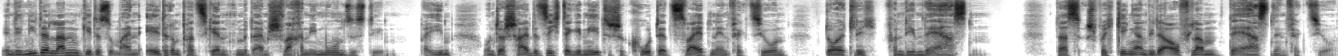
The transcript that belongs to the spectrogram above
In den Niederlanden geht es um einen älteren Patienten mit einem schwachen Immunsystem. Bei ihm unterscheidet sich der genetische Code der zweiten Infektion deutlich von dem der ersten. Das spricht gegen ein Wiederaufflammen der ersten Infektion.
